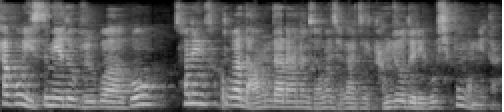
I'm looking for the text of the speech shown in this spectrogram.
하고 있음에도 불구하고 선행 속도가 나온다라는 점을 제가 이제 강조드리고 싶은 겁니다.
